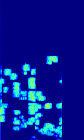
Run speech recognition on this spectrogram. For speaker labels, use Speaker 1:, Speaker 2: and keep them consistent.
Speaker 1: Thank you.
